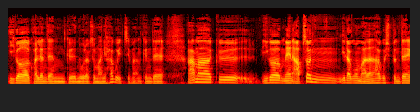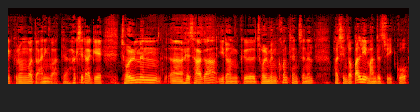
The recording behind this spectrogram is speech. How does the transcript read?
이거 관련된 그 노력 좀 많이 하고 있지만 근데 아마 그 이거 맨 앞선이라고 말을 하고 싶은데 그런 것도 아닌 것 같아요. 확실하게 젊은 어, 회사가 이런 그 젊은 콘텐츠는 훨씬 더 빨리 만들 수 있고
